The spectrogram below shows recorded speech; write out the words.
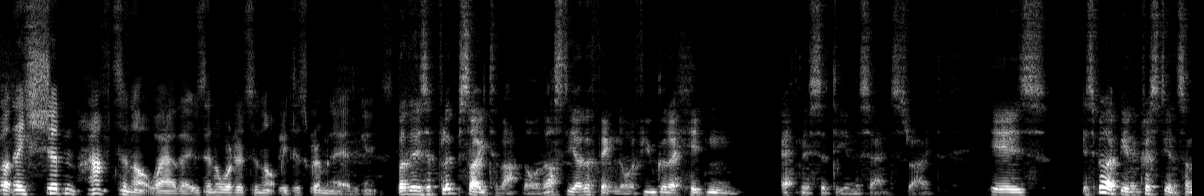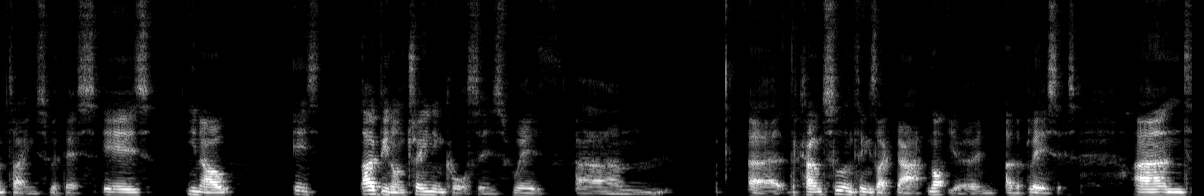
but they shouldn't have to not wear those in order to not be discriminated against. But there's a flip side to that, though. That's the other thing, though. If you've got a hidden ethnicity, in a sense, right, is it's a bit like being a Christian sometimes. With this, is you know, is I've been on training courses with um, uh, the council and things like that, not here in other places, and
